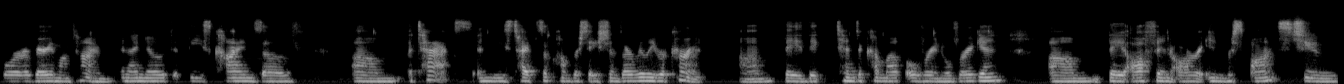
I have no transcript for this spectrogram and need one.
for a very long time. And I know that these kinds of um, attacks and these types of conversations are really recurrent. Um, they, they tend to come up over and over again. Um, they often are in response to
